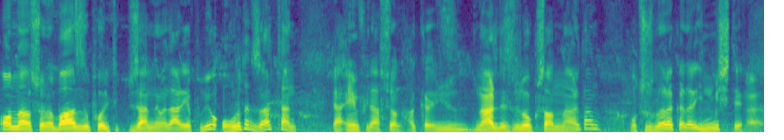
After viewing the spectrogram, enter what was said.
Ondan sonra bazı politik düzenlemeler yapılıyor. Orada zaten ya enflasyon hakikaten yüz, neredeyse 90'lardan 30'lara kadar inmişti. Evet.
